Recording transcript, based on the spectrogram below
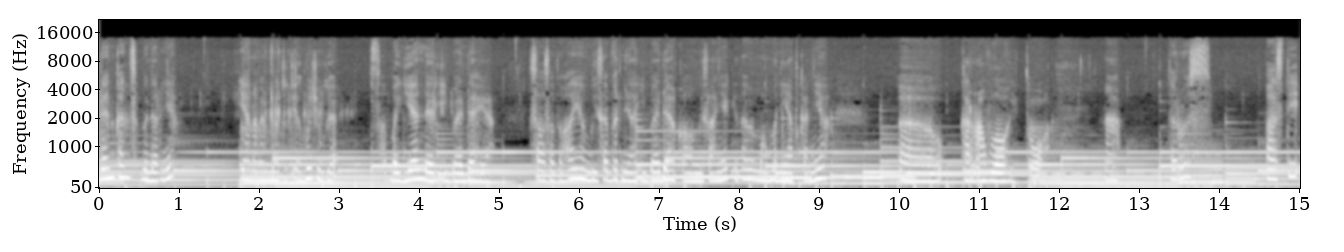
Dan kan sebenarnya yang namanya menuntut ilmu juga bagian dari ibadah ya. Salah satu hal yang bisa bernilai ibadah kalau misalnya kita memang meniatkannya uh, karena Allah gitu. Nah terus pasti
